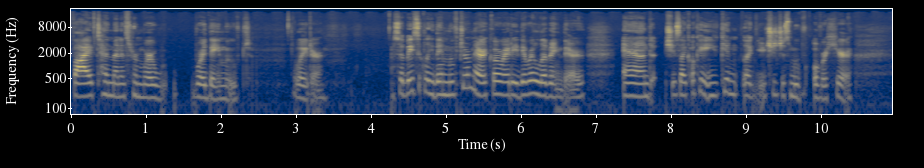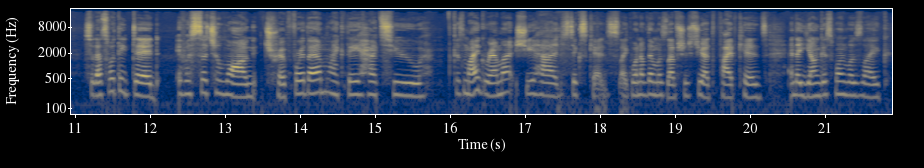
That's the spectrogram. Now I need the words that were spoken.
five ten minutes from where where they moved later. So basically, they moved to America already. They were living there, and she's like, "Okay, you can like you should just move over here." So that's what they did. It was such a long trip for them. Like they had to, because my grandma she had six kids. Like one of them was left. She she had five kids, and the youngest one was like,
